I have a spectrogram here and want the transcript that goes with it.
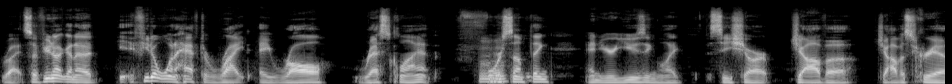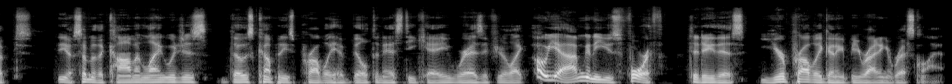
Right. So if you're not going to, if you don't want to have to write a raw REST client for Mhm. something and you're using like C sharp, Java, JavaScript, you know, some of the common languages, those companies probably have built an SDK. Whereas if you're like, oh yeah, I'm going to use Forth to do this, you're probably going to be writing a REST client.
